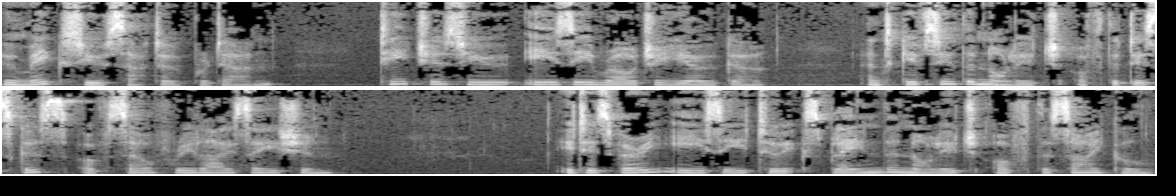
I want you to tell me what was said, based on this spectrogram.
who makes you Satopradhan, teaches you easy Raja Yoga and gives you the knowledge of the discus of self realization. It is very easy to explain the knowledge of the cycle.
